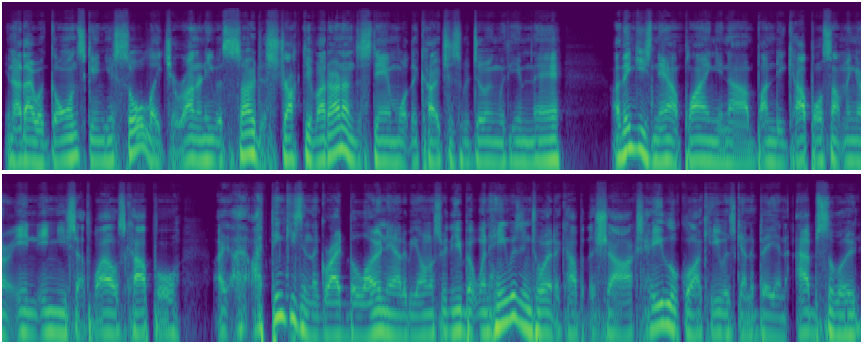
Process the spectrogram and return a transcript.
you know, they were gone skin. You saw Lichaa run, and he was so destructive. I don't understand what the coaches were doing with him there. I think he's now playing in uh, Bundy Cup or something, or in, in New South Wales Cup, or I, I think he's in the grade below now, to be honest with you. But when he was in Toyota Cup at the Sharks, he looked like he was going to be an absolute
